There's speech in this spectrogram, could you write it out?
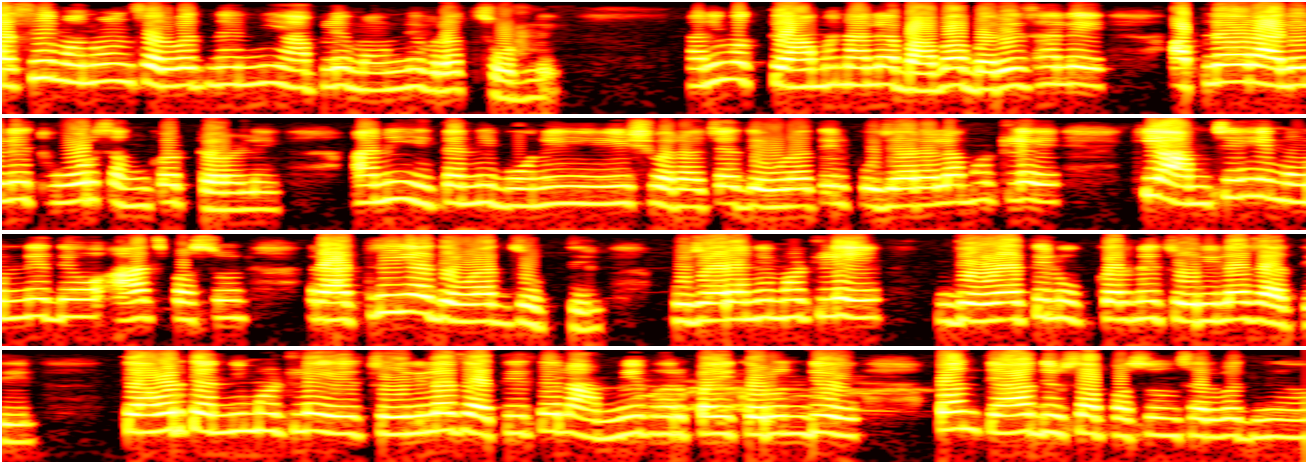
असे म्हणून सर्वज्ञांनी आपले मौन्य व्रत सोडले. आणि मग त्या म्हणाल्या बाबा बरे झाले. आपल्यावर आलेले थोर संकट टळले. आणि त्यांनी बोनेश्वराच्या देवळातील पुजाऱ्याला म्हटले की आमचे हे मौन्य देव आजपासून रात्री या देवळात झोपतील. पुजाऱ्याने म्हटले देवळातील उपकरणे चोरीला जातील. त्यावर त्यांनी म्हटले चोरीला जातील तर आम्ही भरपाई करून देऊ पण त्या दिवसापासून सर्वज्ञ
